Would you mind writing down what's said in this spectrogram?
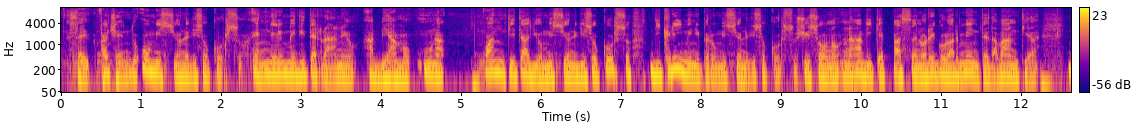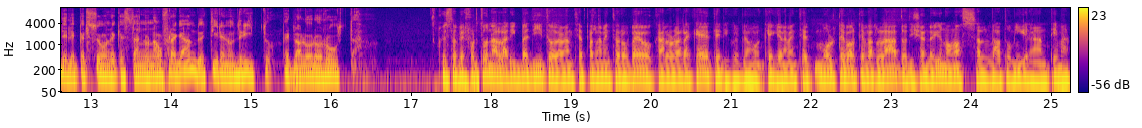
stai facendo omissione di soccorso e nel Mediterraneo abbiamo una quantità di omissioni di soccorso, di crimini per omissione di soccorso. Ci sono navi che passano regolarmente davanti a delle persone che stanno naufragando e tirano dritto per la loro rotta. Questo per fortuna l'ha ribadito davanti al Parlamento europeo Carola Rachete, di cui abbiamo anche chiaramente molte volte parlato, dicendo io non ho salvato migranti, ma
